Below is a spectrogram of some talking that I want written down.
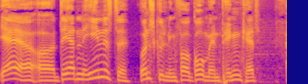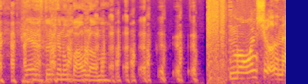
Ja, ja, og det er den eneste undskyldning for at gå med en pengekat. Det er, hvis du ikke har nogen baglommer. Morgenshowet med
